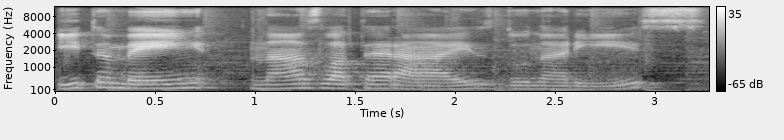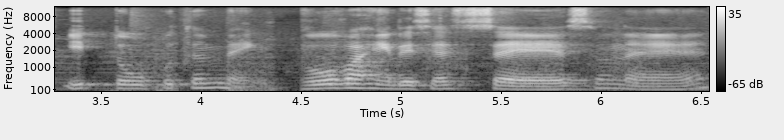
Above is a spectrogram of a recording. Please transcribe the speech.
E também nas laterais do nariz e topo também. Vou varrendo esse excesso, né?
